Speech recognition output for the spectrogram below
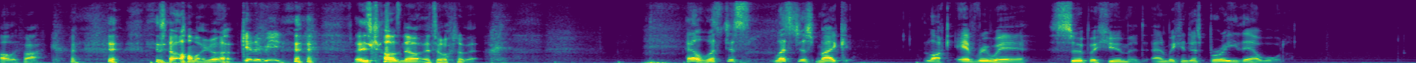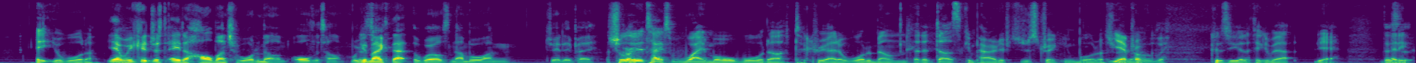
Holy fuck! oh my god, Get him in. these guys know what they're talking about. Hell, let's just let's just make like everywhere super humid, and we can just breathe our water. Eat your water. Yeah, we could just eat a whole bunch of watermelon all the time. We could make that the world's number one GDP. Surely it takes way more water to create a watermelon than it does comparative to just drinking water. Yeah, probably. Because you got to think about yeah. There's, Eddie. a,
